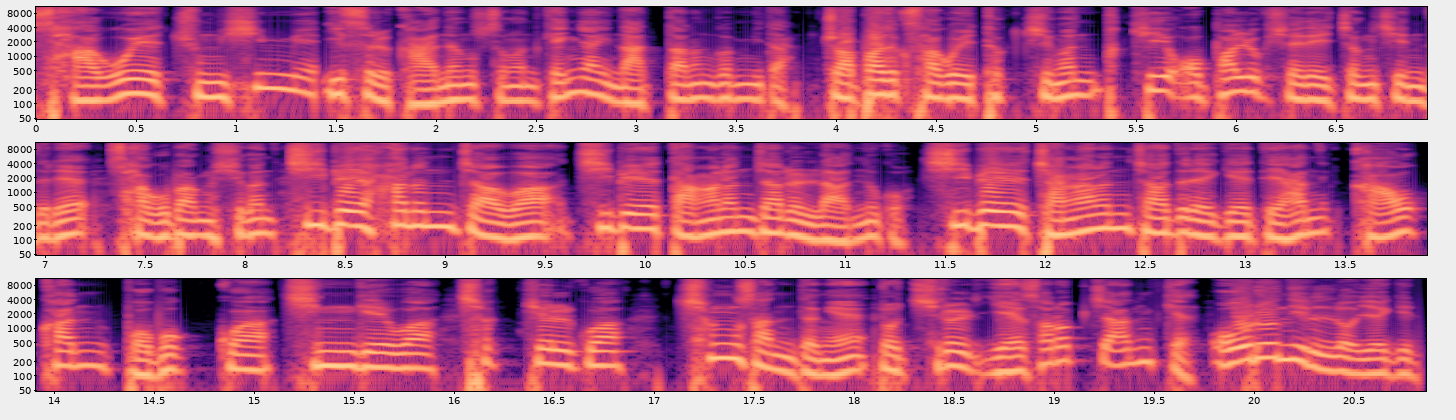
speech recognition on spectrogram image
사고의 중심에 있을 가능성은 굉장히 낮다는 겁니다. 좌파적 사고의 특징은 특히 586 세대의 정치인들의 사고방식은 지배하는 자와 지배당하는 자를 나누고 지배장하는 자들에게 대한 가혹한 보복 구속과 징계와 척결과 청산 등의 조치를 예사롭지 않게 옳은 일로 여길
